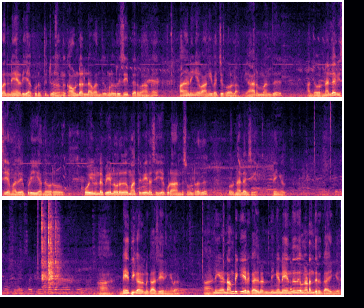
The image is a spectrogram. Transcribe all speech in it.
வந்து நேரடியாக கொடுத்துட்டு அங்கே கவுண்டரில் வந்து உங்களுக்கு ரிசீட் தருவாங்க. அதை நீங்கள் வாங்கி வச்சுக்கொள்ளலாம் யாரும் வந்து அந்த ஒரு நல்ல விஷயம் அது எப்படி அந்த ஒரு கோயிலுன்ற பேரில் ஒரு ஏமாத்து வேலை செய்யக்கூடாதுன்னு சொல்கிறது ஒரு நல்ல விஷயம். நீங்கள் ஆ நேத்திக்கடனுக்காக செய்கிறீங்களா ஆ நீங்கள் நம்பிக்கை இருக்கா? அதில் நீங்கள் நேர்ந்ததுகள் நடந்திருக்கா இங்கே?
